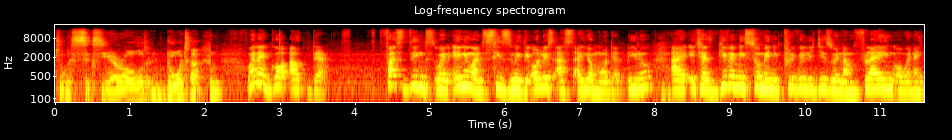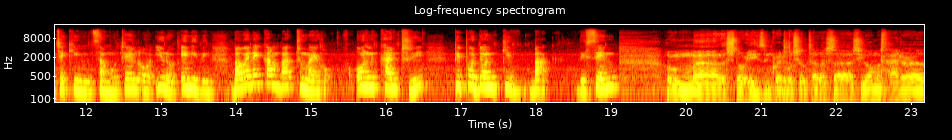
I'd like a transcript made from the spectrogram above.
to a six year old daughter. When I go out there, first things when anyone sees me, they always ask, "Are you a model?" You know, I it has given me so many privileges when I'm flying or when I check in some hotel or you know anything. But when I come back to my own country, people don't give back the same. Um, uh, the story is incredible. She'll tell us uh, she almost had her a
